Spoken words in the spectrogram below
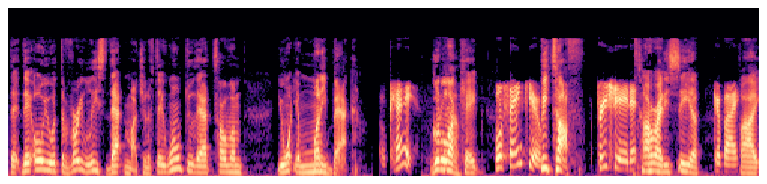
They, they owe you at the very least that much. And if they won't do that, tell them you want your money back. Okay. Good luck, Kate. Well, thank you. Be tough. Appreciate it. All righty, see ya. Goodbye. Bye.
